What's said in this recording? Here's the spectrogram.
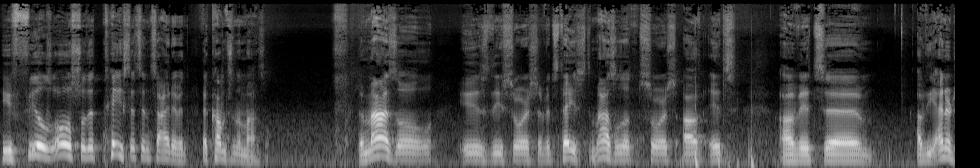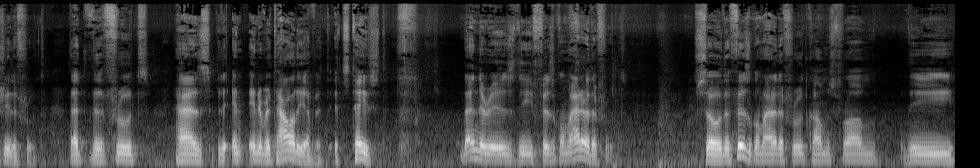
he feels also the taste that's inside of it that comes from the mazel. The mazel is the source of its taste. The mazel is the source of its of its uh, of the energy of the fruit. That the fruit has the inner vitality of it, its taste. Then there is the physical matter of the fruit. So the physical matter of the fruit comes from the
